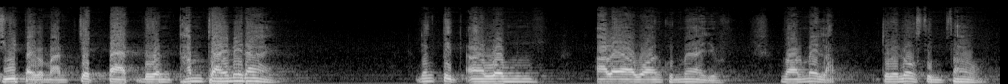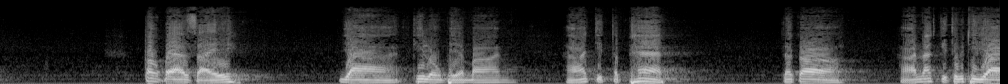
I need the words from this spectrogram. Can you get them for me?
ชีวิตไปประมาณเจ็ดแปดเดือนทำใจไม่ได้ ยังติดอารมณ์อะไรอาวรคุณแม่อยู่ นอนไม่หลับจนเป็นโรคซึมเศร้า ต้องไปอาศัยยาที่โรงพยาบาล หาจิตแพทย์ แล้วก็หานักจิตวิทยา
